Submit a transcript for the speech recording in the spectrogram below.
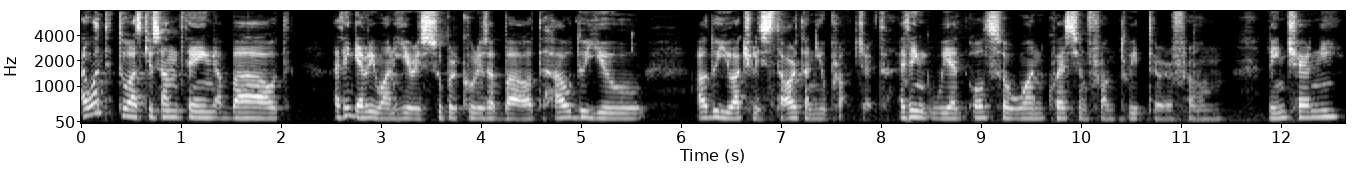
I wanted to ask you something about. I think everyone here is super curious about how do you how do you actually start a new project? I think we had also one question from Twitter from Lynn Cherny.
